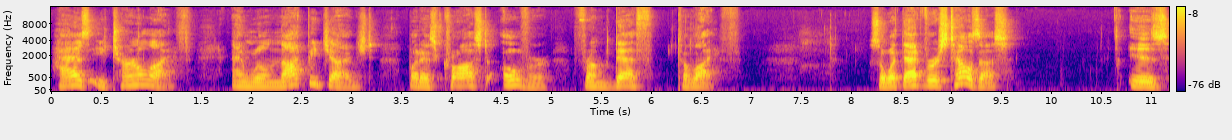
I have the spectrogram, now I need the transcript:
has eternal life and will not be judged, but has crossed over from death to life. So what that verse tells us is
